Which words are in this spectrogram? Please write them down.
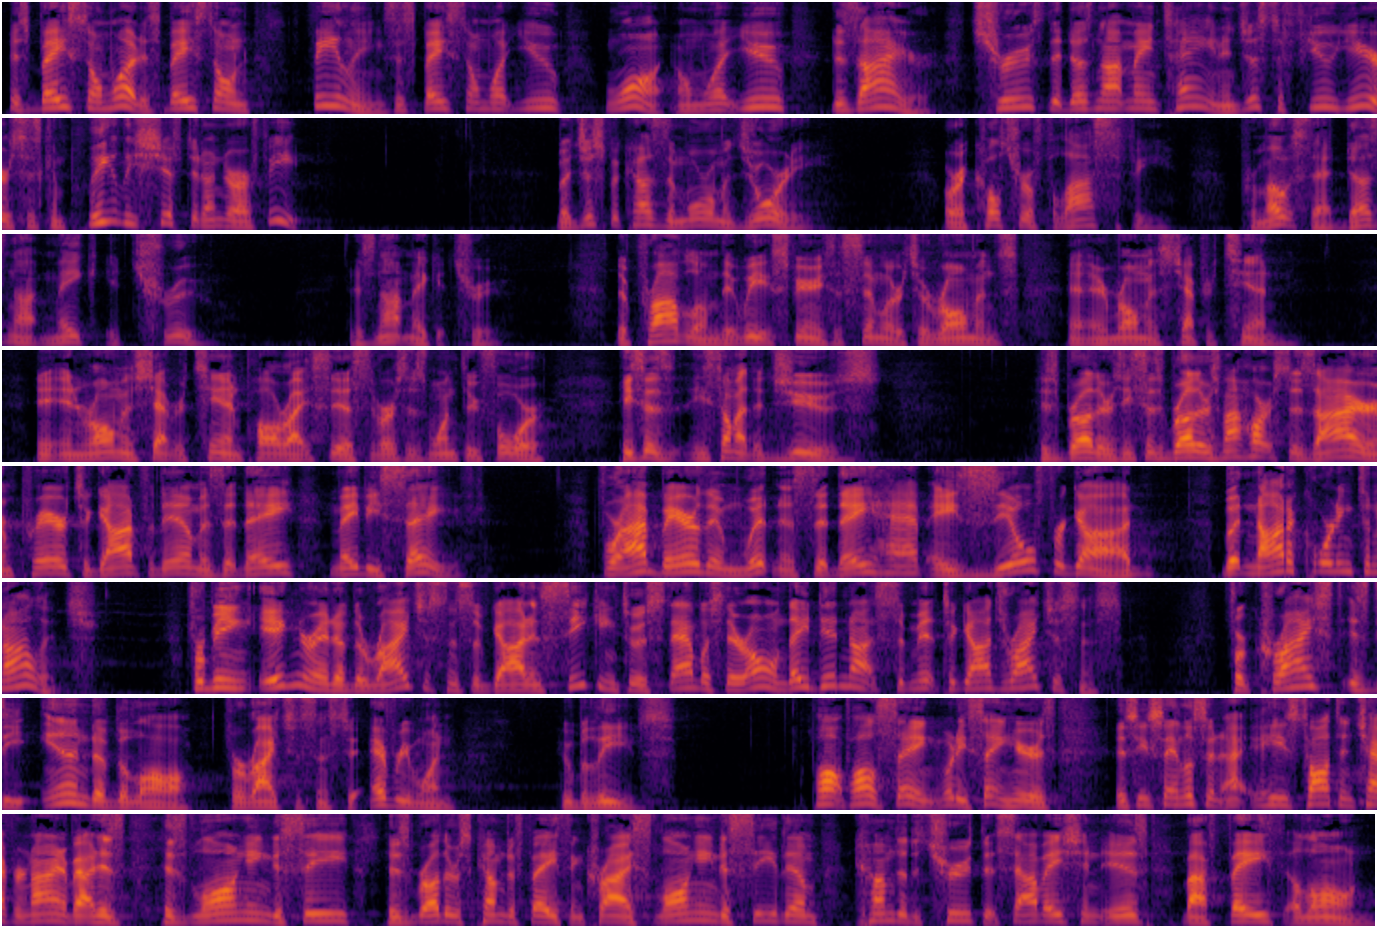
It's based on what? It's based on feelings. It's based on what you want, on what you desire. Truth that does not maintain in just a few years has completely shifted under our feet. But just because the moral majority or a culture of philosophy promotes that does not make it true. It does not make it true. The problem that we experience is similar to Romans in Romans chapter 10. In Romans chapter 10, Paul writes this, verses 1 through 4. He says, he's talking about the Jews, his brothers. He says, Brothers, my heart's desire and prayer to God for them is that they may be saved. For I bear them witness that they have a zeal for God, but not according to knowledge. For being ignorant of the righteousness of God and seeking to establish their own, they did not submit to God's righteousness. For Christ is the end of the law for righteousness to everyone who believes. Paul, Paul's saying, what he's saying here is, is he's saying, listen, he's talked in chapter 9 about his, his longing to see his brothers come to faith in Christ, longing to see them come to the truth that salvation is by faith alone.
